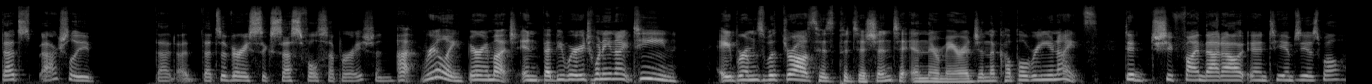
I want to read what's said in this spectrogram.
That's actually that uh, that's a very successful separation. Uh, really, very much. In February 2019, Abrams withdraws his petition to end their marriage and the couple reunites. Did she find that out in TMZ as well?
